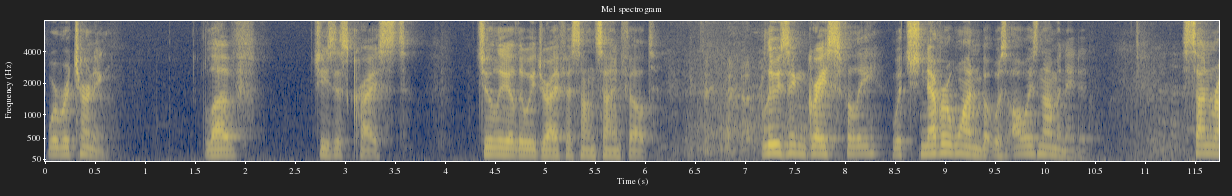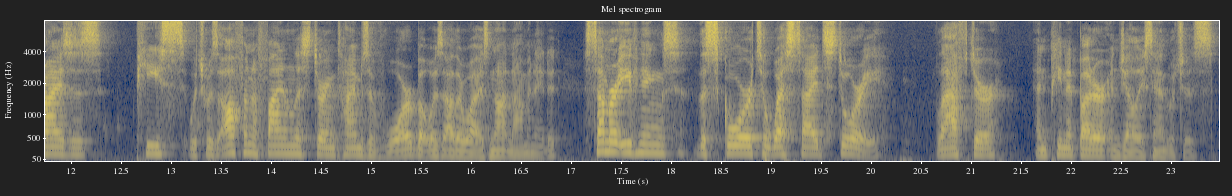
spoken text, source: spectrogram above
were returning Love, Jesus Christ, Julia Louis Dreyfus on Seinfeld, Losing Gracefully, which never won but was always nominated, Sunrises, Peace, which was often a finalist during times of war but was otherwise not nominated, Summer Evenings, the score to West Side Story, Laughter, and peanut butter and jelly sandwiches.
